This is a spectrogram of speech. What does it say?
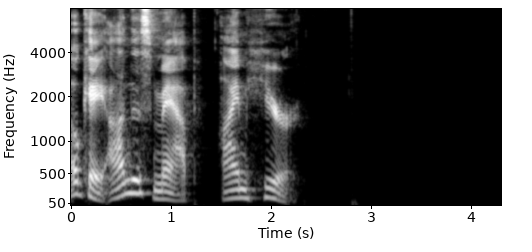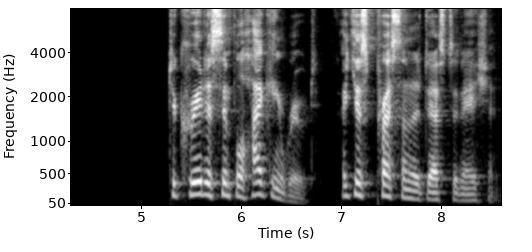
Okay, on this map, I'm here. To create a simple hiking route, I just press on a destination.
